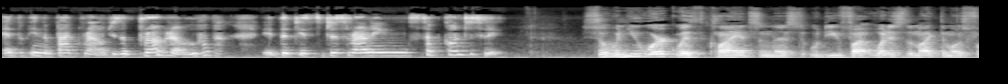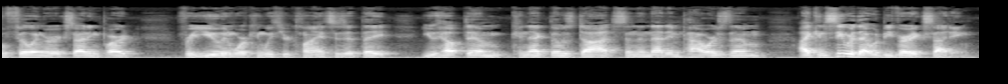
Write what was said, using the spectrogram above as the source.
in the background. It's a program that is just running subconsciously. So when you work with clients in this, do you find what is the like the most fulfilling or exciting part for you in working with your clients? Is it they you help them connect those dots and then that empowers them? I can see where that would be very exciting,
